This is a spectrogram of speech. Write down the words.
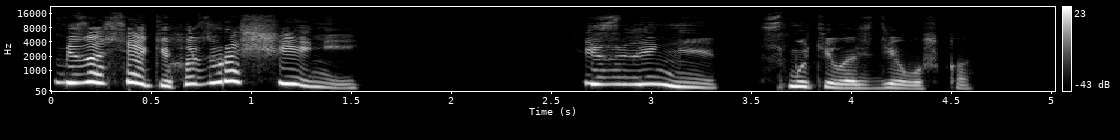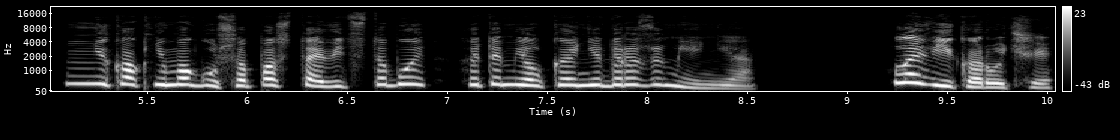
безо всяких извращений?» «Извини», — смутилась девушка. «Никак не могу сопоставить с тобой это мелкое недоразумение. Лови, короче,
